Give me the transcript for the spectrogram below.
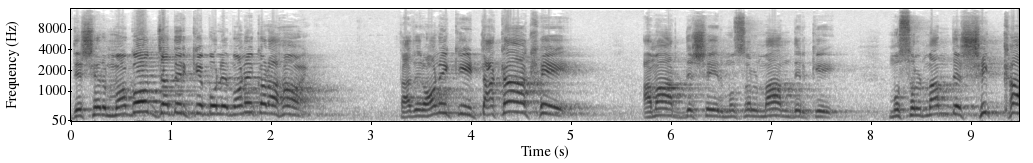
দেশের মগজ যাদেরকে বলে মনে করা হয়, তাদের অনেকেই টাকা খেয়ে আমার দেশের মুসলমানদেরকে, মুসলমানদের শিক্ষা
